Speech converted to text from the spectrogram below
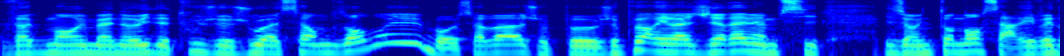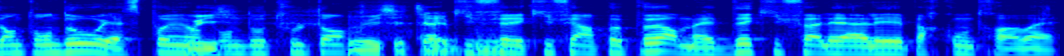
vaguement humanoïdes et tout, je joue à ça en me disant oui, bon, ça va, je peux, je peux arriver à gérer, même si ils ont une tendance à arriver dans ton dos et à spawner Oui. dans ton dos tout le temps. Oui, euh, qui fait qui fait un peu peur mais dès qu'il fallait aller par contre euh, ouais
